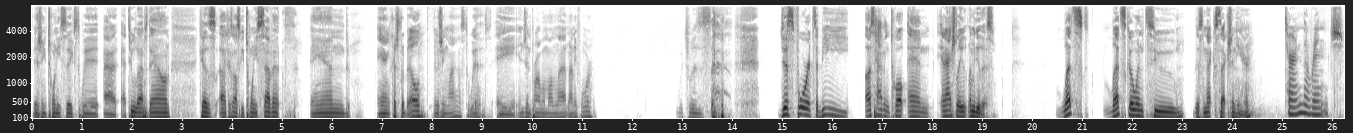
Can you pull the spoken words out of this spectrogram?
finishing 26th with uh, at two laps down. Because uh, Keselowski 27th, and and Christopher Bell finishing last with a engine problem on lap 94, which was just for it to be us having 12 and and actually let me do this let's let's go into this next section here. Turn the wrench.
